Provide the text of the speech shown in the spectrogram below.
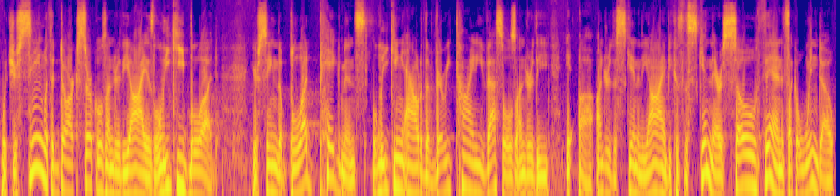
What you're seeing with the dark circles under the eye is leaky blood. You're seeing the blood pigments leaking out of the very tiny vessels under the uh, under the skin in the eye because the skin there is so thin. It's like a window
